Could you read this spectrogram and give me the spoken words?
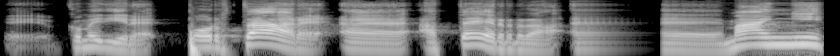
eh, come dire, portare eh, a terra eh, Magni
